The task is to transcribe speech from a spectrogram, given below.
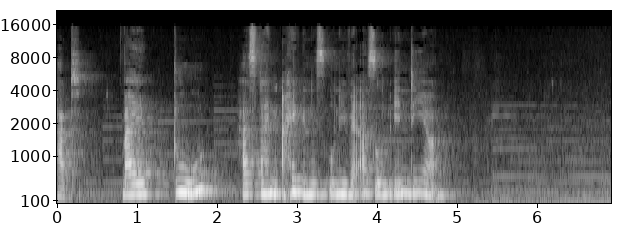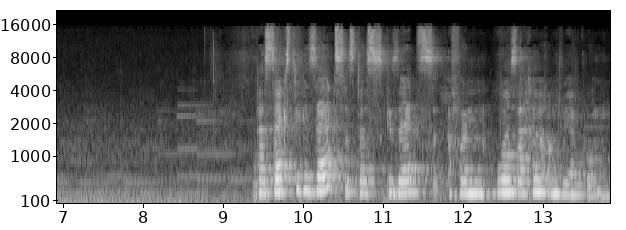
hat, weil du hast dein eigenes Universum in dir. Das sechste Gesetz ist das Gesetz von Ursache und Wirkung.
